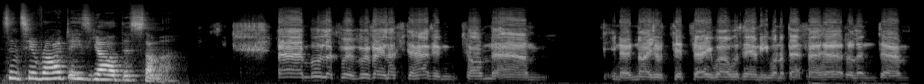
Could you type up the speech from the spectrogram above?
since he arrived at his yard this summer. Um, well, look, we're, we're, very lucky to have him, Tom. Um, you know, Nigel did very well with him. He won a Betfair hurdle, and um,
